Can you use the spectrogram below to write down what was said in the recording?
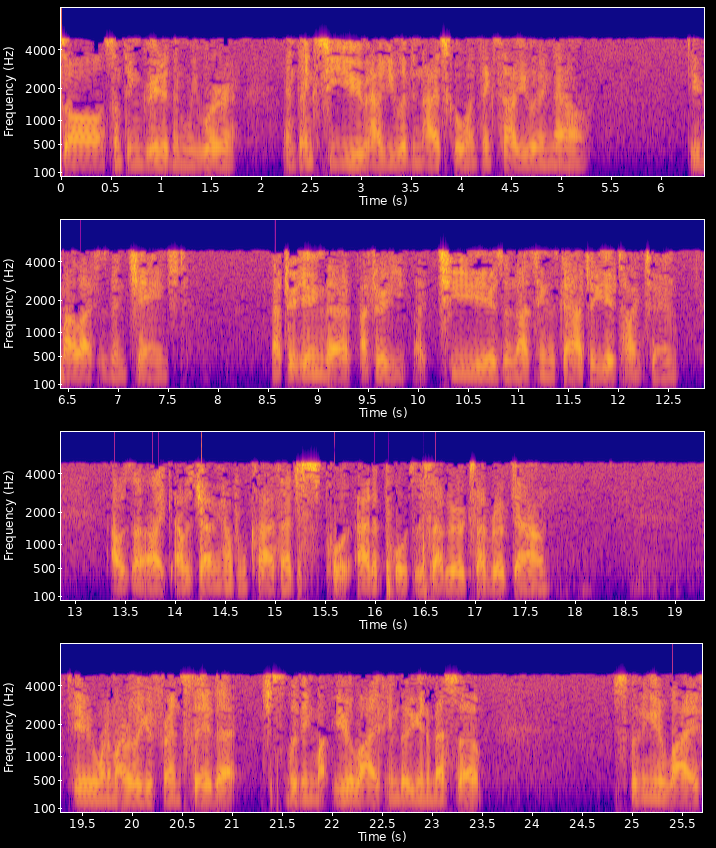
saw something greater than we were. And thanks to you, how you lived in high school, and thanks to how you're living now, dude, my life has been changed." After hearing that, after like two years of not seeing this guy, after a year talking to him, I was not like I was driving home from class and I just pulled I had to pull to the side of the road because I broke down to hear one of my really good friends say that just living my, your life, even though you're gonna mess up, just living your life,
